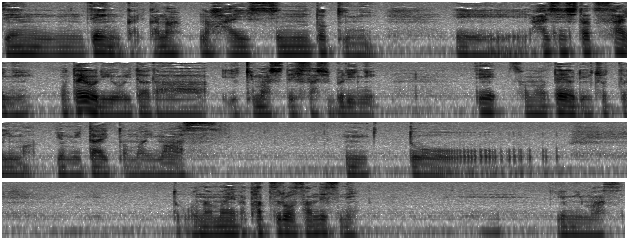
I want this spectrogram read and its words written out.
前前回かな？の配信の時に、えー、配信した際にお便りをいただきまして久しぶりに。でそのお便りをちょっと今読みたいと思います。うんとお名前が達郎さんですね、読みます。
